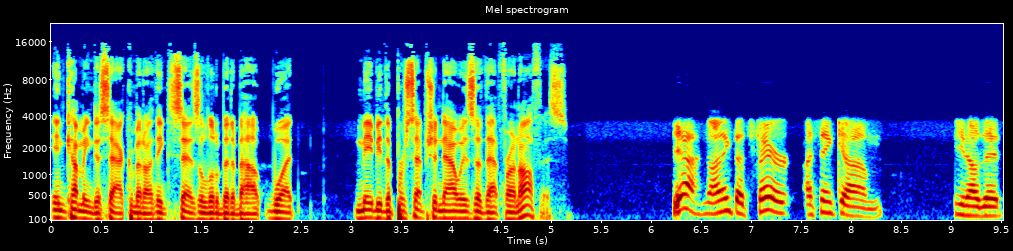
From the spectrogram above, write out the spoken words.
in coming to Sacramento, I think says a little bit about what maybe the perception now is of that front office. Yeah, no, I think that's fair. I think um, you know that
